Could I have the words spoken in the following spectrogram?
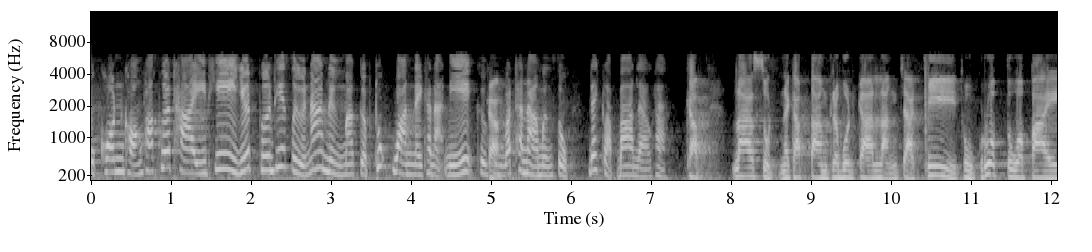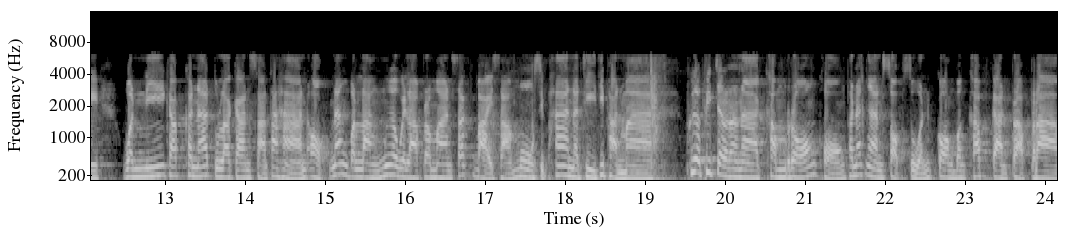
บุคคลของพรรคเพื่อไทยที่ยึดพื้นที่สื่อหน้าหนึ่งมาเกือบทุกวันในขณะนี้ คือครับคุณวัฒนาเมืองสุขได้กลับบ้านแล้วค่ะ ครับ ล่าสุดนะครับตามกระบวนการหลังจากที่ถูกรวบตัวไป วันนี้ครับคณะตุลาการศาลทหารออกนั่งบัลลังก์เมื่อเวลาประมาณสักบ่าย3โมง15 นาทีที่ผ่านมา เพื่อพิจารณาคำร้องของพนักงานสอบสวนกองบังคับการปราบปราม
